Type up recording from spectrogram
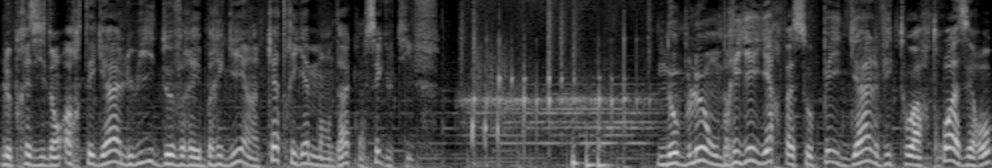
Le président Ortega, lui, devrait briguer un quatrième mandat consécutif. Nos Bleus ont brillé hier face au Pays de Galles, victoire 3 à 0.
